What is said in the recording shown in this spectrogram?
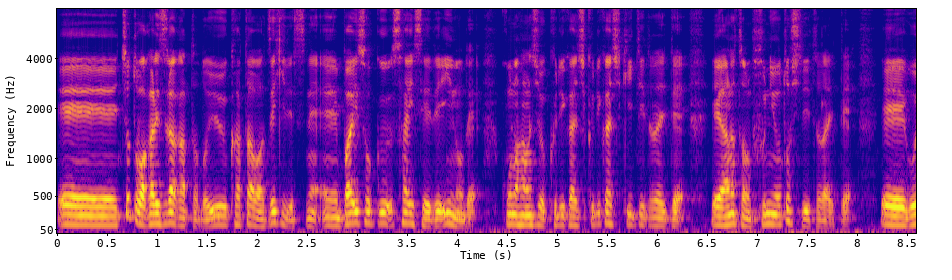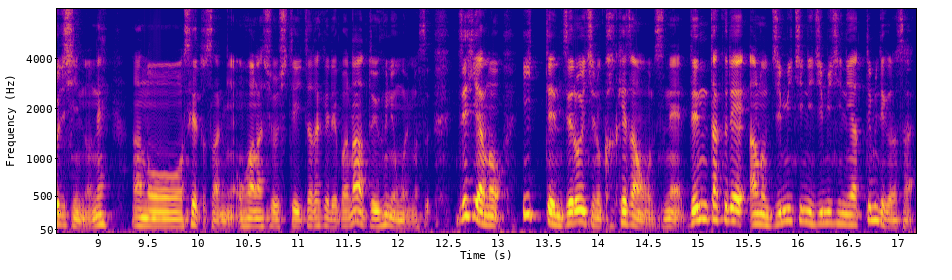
えー、ちょっと分かりづらかったという方は、ぜひですね、えー、倍速再生でいいので、この話を繰り返し繰り返し聞いていただいて、えーあなたの腑に落としていただいて、えーご自身のね、あの生徒さんにお話をしていただければなというふうに思います。ぜひ、あの、1.01の掛け算をですね、電卓で、あの、地道に地道にやってみてください。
